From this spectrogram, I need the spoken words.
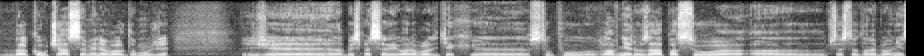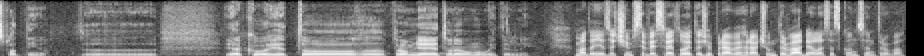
Velkou část jsem věnoval tomu, že, že aby jsme se vyvarovali těch vstupů hlavně do zápasu a, a přesto to nebylo nic platný. No. Jako je to, pro mě je to neomluvitelný. Máte něco, čím si vysvětlujete, že právě hráčům trvá déle se skoncentrovat?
